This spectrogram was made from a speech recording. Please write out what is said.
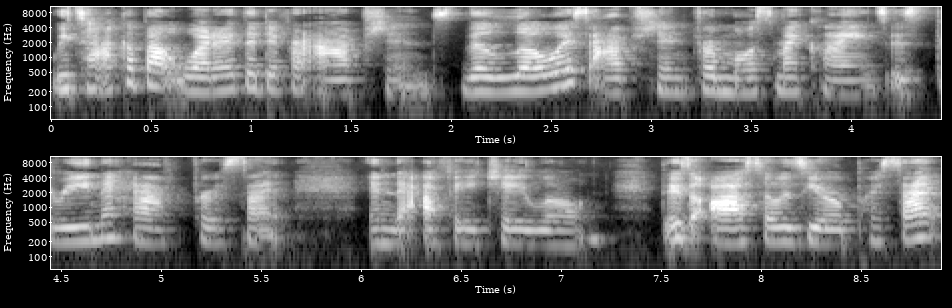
We talk about what are the different options. The lowest option for most of my clients is 3.5% in the FHA loan. There's also 0%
